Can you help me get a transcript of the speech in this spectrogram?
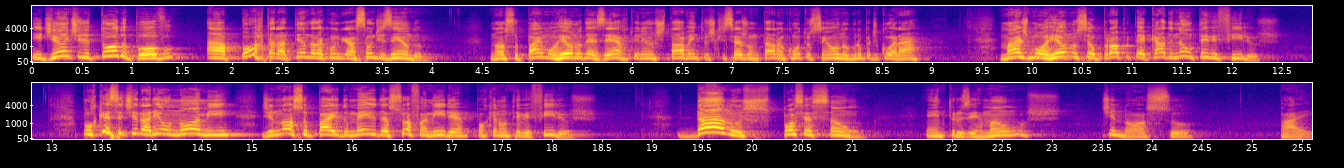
e diante de todo o povo, à porta da tenda da congregação, dizendo: Nosso pai morreu no deserto e não estava entre os que se ajuntaram contra o Senhor no grupo de Corá, mas morreu no seu próprio pecado e não teve filhos. Por que se tiraria o nome de nosso pai do meio da sua família, porque não teve filhos? Dá-nos possessão entre os irmãos de nosso pai.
